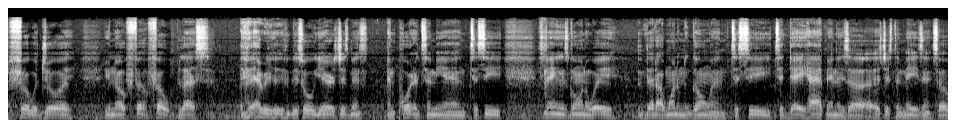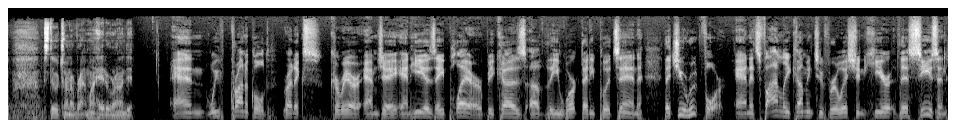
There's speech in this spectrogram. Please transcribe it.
filled with joy, you know, felt, felt blessed every this whole year has just been important to me, and to see things going away that I want them to go and to see today happen is uh it's just amazing. So, I'm still trying to wrap my head around it. And we've chronicled Reddick's career, MJ, and he is a player because of the work that he puts in that you root for and it's finally coming to fruition here this season,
